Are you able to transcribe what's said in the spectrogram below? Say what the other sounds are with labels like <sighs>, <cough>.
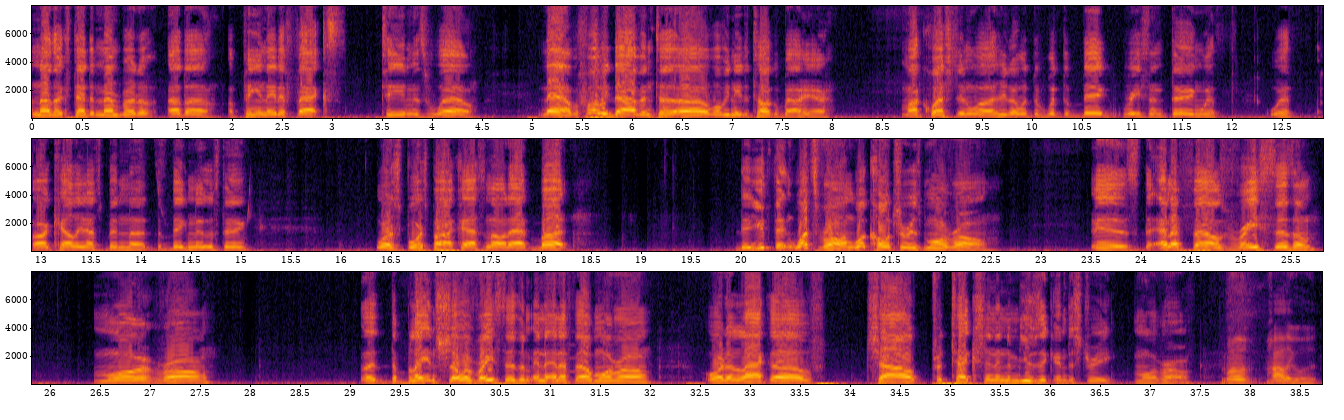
Another extended member of the, of the opinionated facts team as well. Now, before we dive into uh, what we need to talk about here, my question was, you know, with the with the big recent thing with with R. Kelly, that's been the, the big news thing. We're a sports podcast and all that, but do you think what's wrong? What culture is more wrong? Is the NFL's racism more wrong? Uh, the blatant show of racism in the NFL more wrong, or the lack of child protection in the music industry more wrong? Well, Hollywood,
